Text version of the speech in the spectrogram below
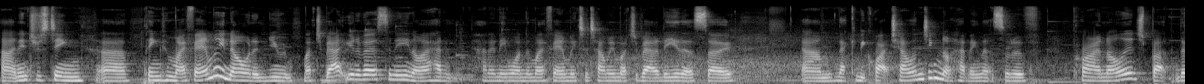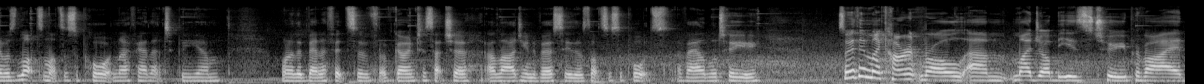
uh, an interesting uh, thing for my family. No one knew much about university, and I hadn't had anyone in my family to tell me much about it either. So um, that can be quite challenging, not having that sort of prior knowledge. But there was lots and lots of support, and I found that to be um, one of the benefits of, of going to such a, a, large university. There's lots of supports available to you. So within my current role, um, my job is to provide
